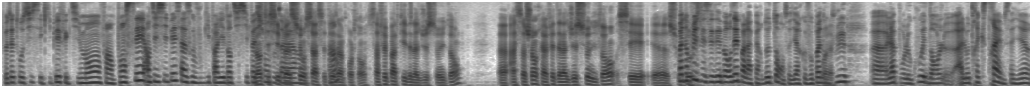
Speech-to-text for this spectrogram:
peut-être aussi s'équiper effectivement, enfin penser, anticiper, ça, ce que vous qui parliez d'anticipation L'anticipation, ça, c'est très Hein important. Ça fait partie de la gestion du temps. Euh, en sachant qu'en fait, la gestion du temps, c'est euh, Pas surtout... non plus se laisser déborder par la perte de temps, c'est-à-dire qu'il ne faut pas non plus, euh, là pour le coup, être dans le, à l'autre extrême, c'est-à-dire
